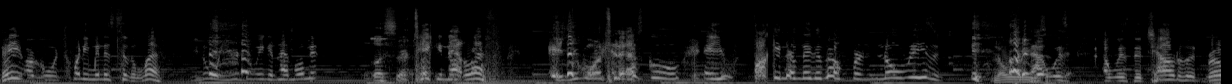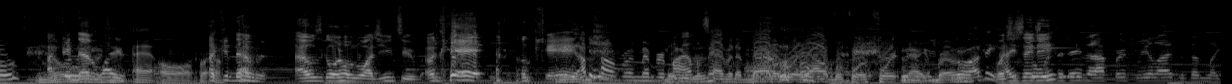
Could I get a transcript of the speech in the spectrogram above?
They are going twenty minutes to the left. You know what you're doing in that moment? What's You're up? taking that left. And you going to that school and you fucking them niggas up for no reason. No reason. That was that was the childhood, bro. I No could never. reason at all, bro. I could never. I was going home to watch YouTube. Okay. Okay. Hey, I'm trying to remember my Niggas was having a battle royale before Fortnite, Bro, bro. I think What'd you say, school was D? the day that I first realized that them like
